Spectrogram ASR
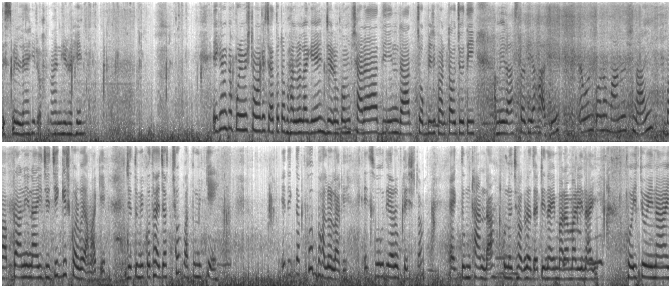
বিসমিল্লাহ রহমান রহিম। এখানকার পরিবেশটা আমার কাছে এতটা ভালো লাগে যেরকম সারা দিন রাত চব্বিশ ঘন্টাও যদি আমি রাস্তা দিয়ে হাঁটি, এমন কোনো মানুষ নাই বা প্রাণী নাই যে জিজ্ঞেস করবে আমাকে যে তুমি কোথায় যাচ্ছ বা তুমি কে। এদিকটা খুব ভালো লাগে। এই সৌদি আরব দেশটা একদম ঠান্ডা, কোনো ঝগড়াঝাটি নাই, মারামারি নাই, হইচই নাই।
